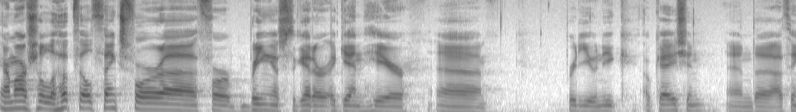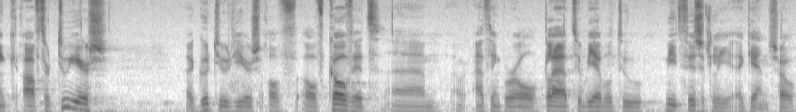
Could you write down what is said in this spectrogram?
Air Marshal Hupfeld, thanks for, uh, for bringing us together again here. Uh, pretty unique occasion, and uh, I think after two years, a good two years of, of COVID, um, I think we're all glad to be able to meet physically again. So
